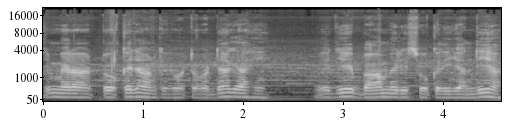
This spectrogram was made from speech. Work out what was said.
ਜੀ ਮੇਰਾ ਟੋਕੇ ਜਾਣ ਕੇ ਗੁੱਟ ਵੱਢਿਆ ਗਿਆ ਸੀ। ਵੀਰ ਜੀ ਬਾਹ ਮੇਰੀ ਸੁੱਕਦੀ ਜਾਂਦੀ ਆ।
